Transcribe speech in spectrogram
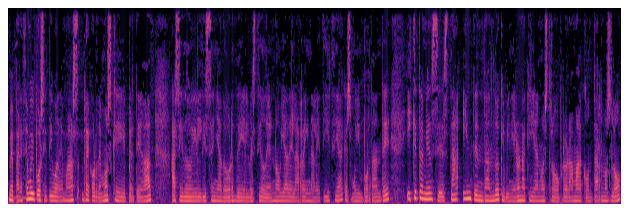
Me parece muy positivo. Además, recordemos que Pertegaz ha sido el diseñador del vestido de novia de la reina Leticia, que es muy importante, y que también se está intentando, que vinieron aquí a nuestro programa contárnoslo,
